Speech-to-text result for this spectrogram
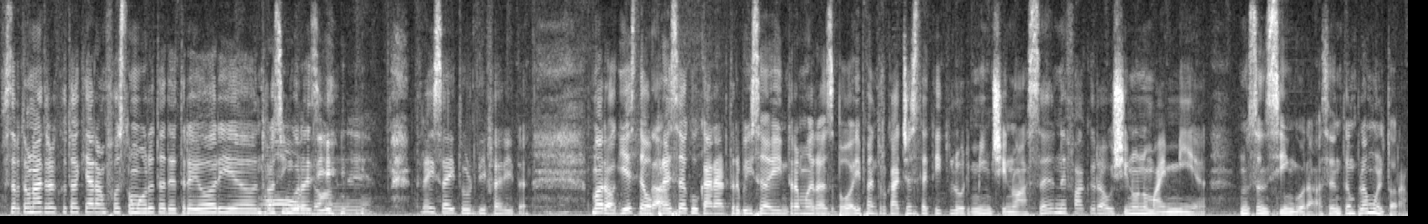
săptămâna trecută chiar am fost omorâtă de trei ori uh, într-o oh, singură zi. trei site-uri diferite. Mă rog, este o da. presă cu care ar trebui să intrăm în război, pentru că aceste titluri mincinoase ne fac rău și nu numai mie. Nu sunt singura, se întâmplă multora.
